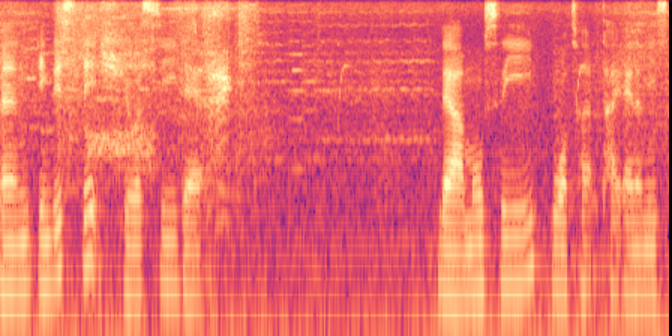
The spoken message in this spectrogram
And in this stage you will see that there are mostly water type enemies.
